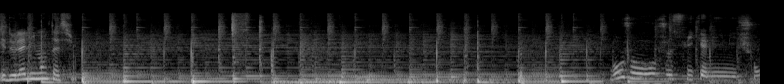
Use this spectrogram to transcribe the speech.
et de l'alimentation. Bonjour, je suis Camille Michon,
